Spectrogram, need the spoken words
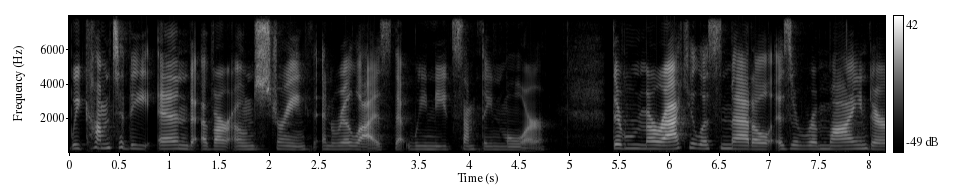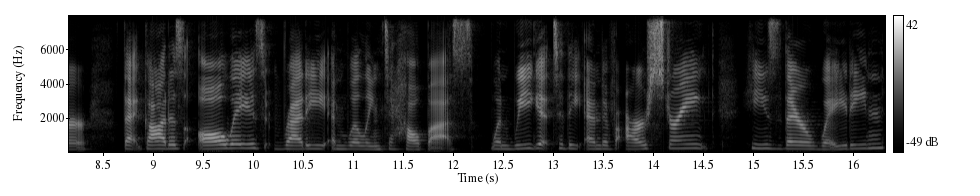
We come to the end of our own strength and realize that we need something more. The miraculous medal is a reminder that God is always ready and willing to help us. When we get to the end of our strength, He's there waiting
